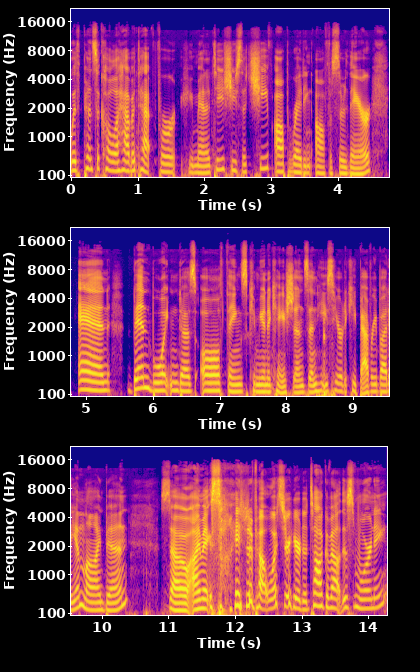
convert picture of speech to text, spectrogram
with Pensacola Habitat for Humanity. She's the Chief Operating Officer there, and Ben Boyton does all things communications, and he's here to keep everybody in line, Ben. So I'm excited about what you're here to talk about this morning.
